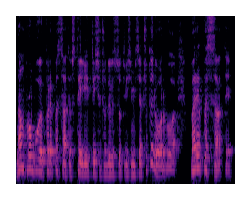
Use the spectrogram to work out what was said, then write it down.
нам пробує переписати в стилі 1984 Орвела, переписати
